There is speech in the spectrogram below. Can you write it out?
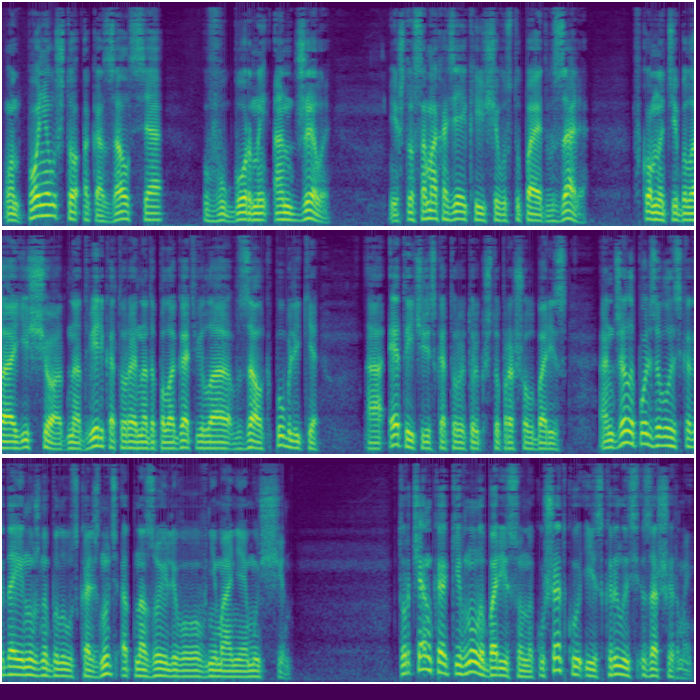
Он понял, что оказался в уборной Анджелы, и что сама хозяйка еще выступает в зале. В комнате была еще одна дверь, которая, надо полагать, вела в зал к публике, а этой, через которую только что прошел Борис, — Анжела пользовалась, когда ей нужно было ускользнуть от назойливого внимания мужчин. Турчанка кивнула Борису на кушетку и скрылась за ширмой.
